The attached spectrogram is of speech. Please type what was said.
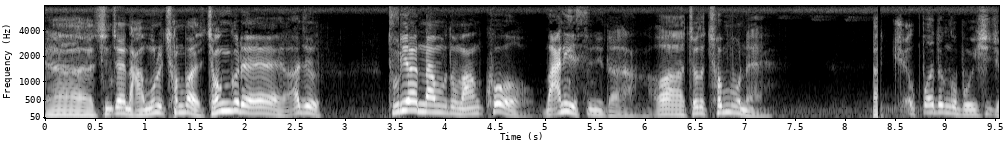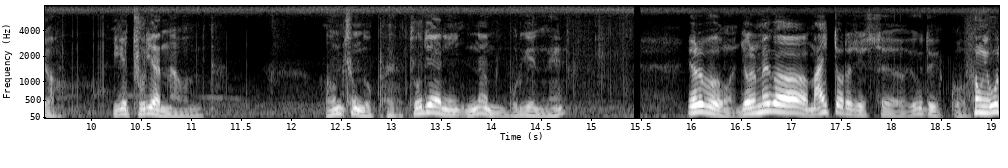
야, 진짜 나무를 처음 봐요. 정글에 아주 두리안 나무도 많고 많이 있습니다. 와, 저도 처음 보네. 쭉 뻗은 거 보이시죠? 이게 두리안 나무입니다. 엄청 높아요. 두리안이 있나 모르겠네. 여러분, 열매가 많이 떨어져 있어요. 여기도 있고. 형, 이거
